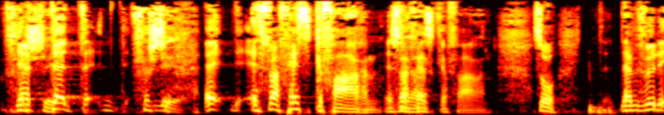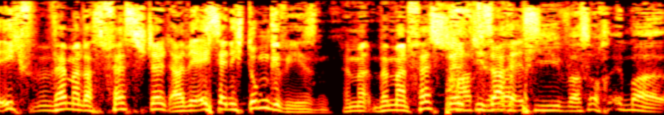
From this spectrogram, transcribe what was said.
Verstehe. Der- der- Verstehe. Äh, Es war festgefahren. Es war Ja. festgefahren. So, dann würde ich, wenn man das feststellt, also er ist ja nicht dumm gewesen. Wenn man, wenn man feststellt, die Sache ist was auch immer.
